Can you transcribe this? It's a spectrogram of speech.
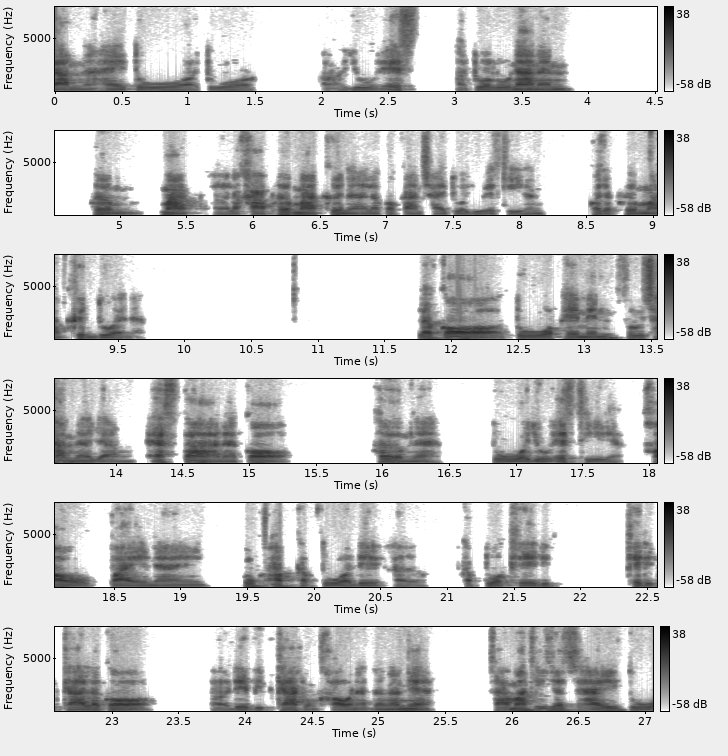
ดันให้ตัวตัว US ตัว Luna นั้น พิ่มมากราคาเพิ่มมากขึ้นนะแล้วก็การใช้ตัว UST นั้นก็จะเพิ่มมากขึ้นด้วยนะแล้วก็ตัว payment solution นะอย่าง a s t a นะก็เพิ่มนะตัว UST เนี่ยเข้าไปในฮุกอัพกับตัวเดเอ่อกับตัวเครดิตเครดิตการ์ดแล้วก็เดบิตการ์ดของเขานะดังนั้นเนี่ยสามารถที่จะใช้ตัว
